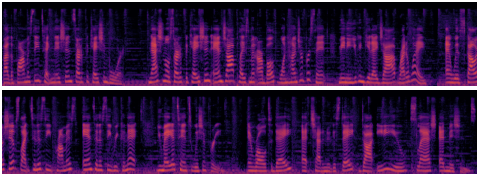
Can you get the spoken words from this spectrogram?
by the Pharmacy Technician Certification Board. National certification and job placement are both 100%, meaning you can get a job right away. And with scholarships like Tennessee Promise and Tennessee Reconnect, you may attend tuition free. Enroll today at chattanoogastate.edu slash admissions.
